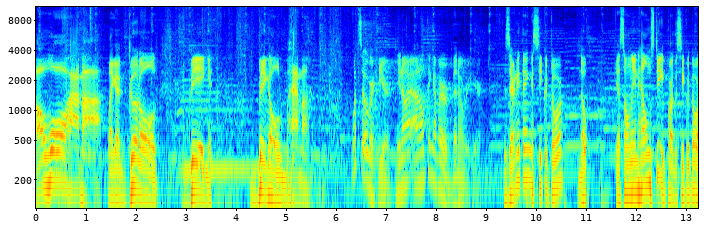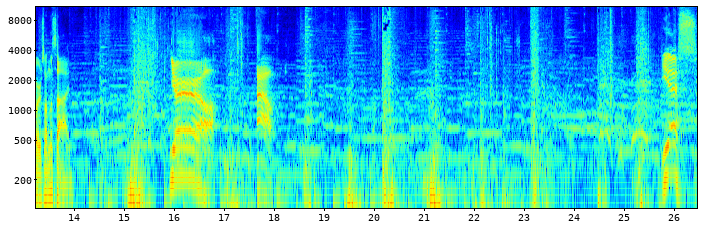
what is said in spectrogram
A warhammer, like a good old, big, big old hammer. What's over here? You know, I, I don't think I've ever been over here. Is there anything? A secret door? Nope. Guess only in Helm's Deep are the secret doors on the side. Yeah! Ow. Yes!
